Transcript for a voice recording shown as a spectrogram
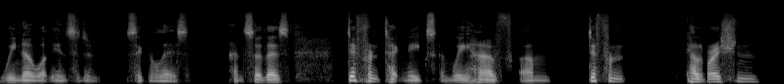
we know what the incident signal is. And so there's different techniques and we have um, different calibration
